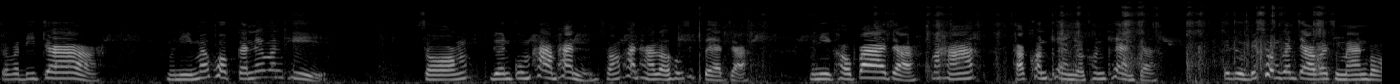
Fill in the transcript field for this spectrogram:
สวัสดีจ้าวันนี้มาพบกันในวันที่สองเดือนกุมภาพันธ์สองพันห้าร้อยหกสิบแปดจ้ะวันนี้เขาป้าจ้ะมาหาพักคอนแคนหยอดคอนแคนจ้ะไปดูไปชมกันจ้าว่าสิมานบอ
